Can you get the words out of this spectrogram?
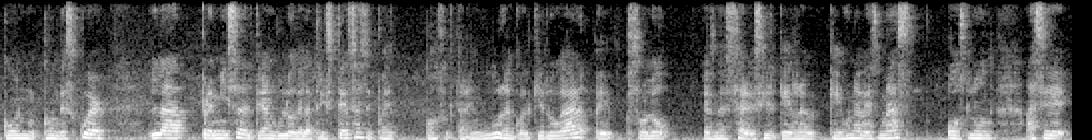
con, con The Square. La premisa del Triángulo de la Tristeza se puede consultar en Google, en cualquier lugar, eh, solo es necesario decir que, que una vez más Oslund hace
